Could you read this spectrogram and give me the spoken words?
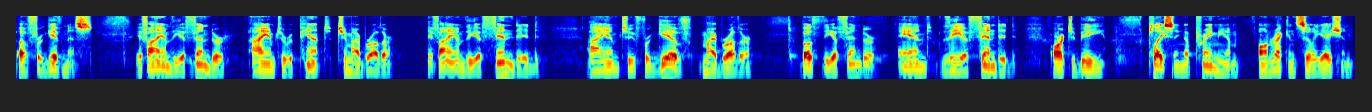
of forgiveness. If I am the offender, I am to repent to my brother. If I am the offended, I am to forgive my brother. Both the offender and the offended are to be placing a premium on reconciliation.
